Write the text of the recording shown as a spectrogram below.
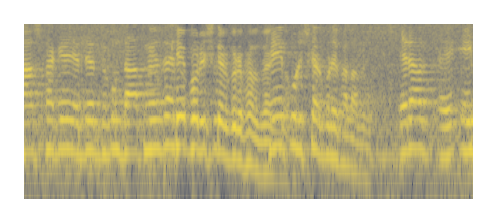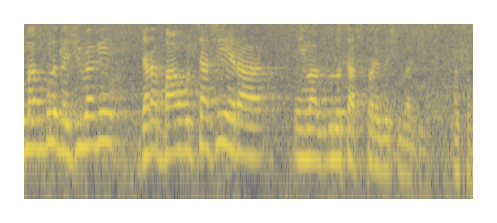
ঘাস থাকে এদের যখন দাঁত হয়ে যায় খেয়ে পরিষ্কার করে ফেলবে খেয়ে পরিষ্কার করে ফেলাবে? এরা এই মাছগুলো বেশিরভাগই যারা বাউর চাষি এরা এই মাছগুলো চাষ করে বেশিরভাগই। আচ্ছা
